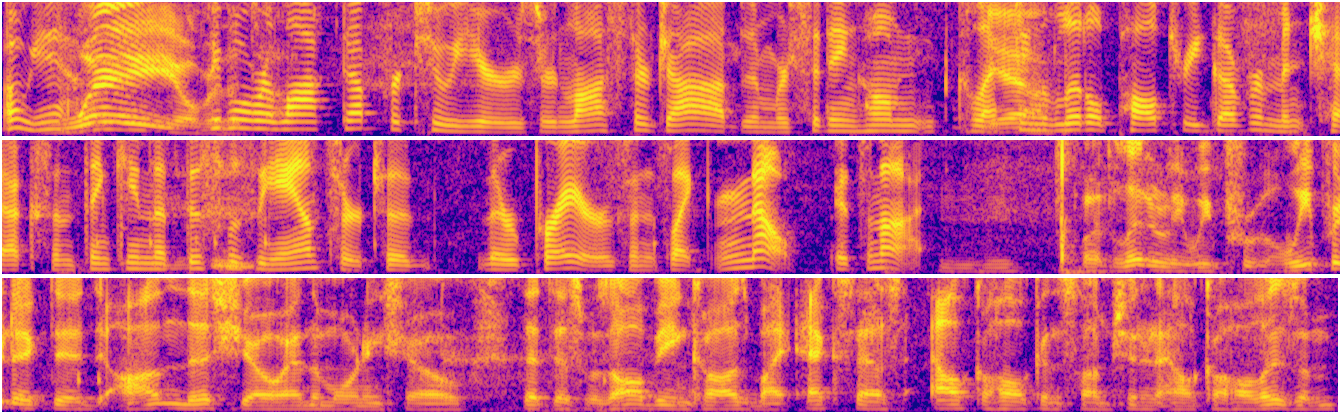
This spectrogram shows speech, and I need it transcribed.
Oh yeah. Way over the top. People were locked up for two years or lost their jobs and were sitting home collecting Yeah. little paltry government checks and thinking that this was the answer to their prayers. And it's like, no, it's not. Mm-hmm. But literally, we pr- we predicted on this show and the morning show that this was all being caused by excess alcohol consumption and alcoholism,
